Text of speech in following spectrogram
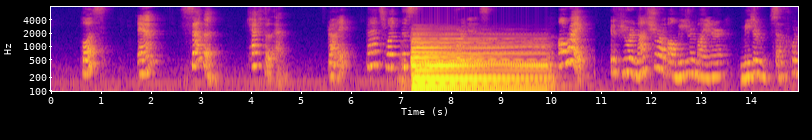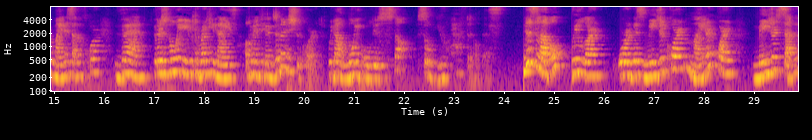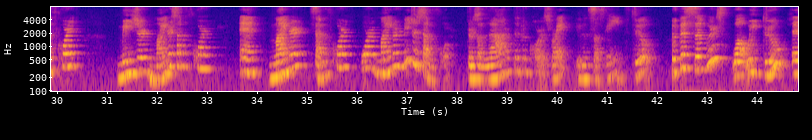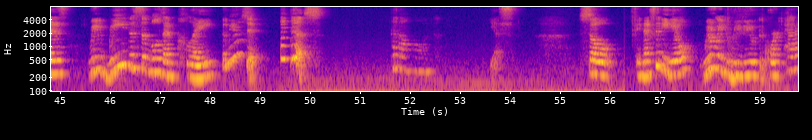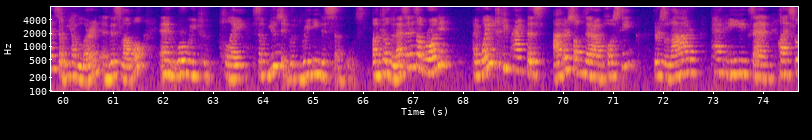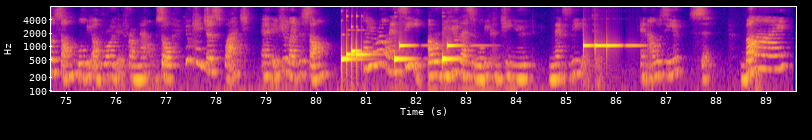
plus M. major seventh chord, minor seventh chord, then there's no way you can recognize augmented and diminished chord without knowing all this stuff. So you have to know this. In this level, we learn or this major chord, minor chord, major seventh chord, major minor seventh chord, and minor seventh chord or minor major seventh chord. There's a lot of different chords, right? Even sustained too. With the symbols, what we do is we read the symbols and play the music like this. Yes. So in next video, we're going to review the chord patterns that we have learned in this level and we're going to play some music with reading the symbols. Until the lesson is uploaded, I want you to keep practice other songs that I'm posting. There's a lot of techniques and classical song will be uploaded from now. So you can just watch and if you like the song, play around and see. Our review lesson will be continued next video too. And I will see you soon. Bye!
